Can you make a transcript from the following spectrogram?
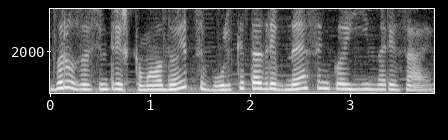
Беру зовсім трішки молодої цибульки та дрібнесенько її нарізаю.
